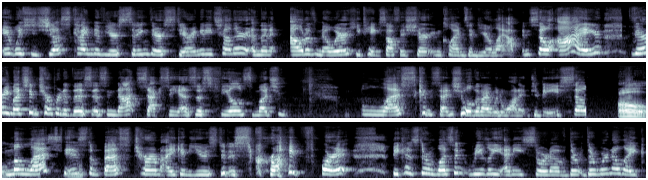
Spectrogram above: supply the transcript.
It was just kind of you're sitting there staring at each other, and then out of nowhere, he takes off his shirt and climbs into your lap. And so I very much interpreted this as not sexy, as this feels much less consensual than I would want it to be. So Oh. Molest is mm-hmm. the best term I can use to describe for it because there wasn't really any sort of there there were no like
